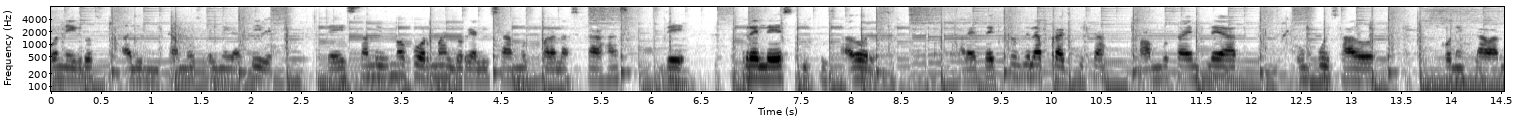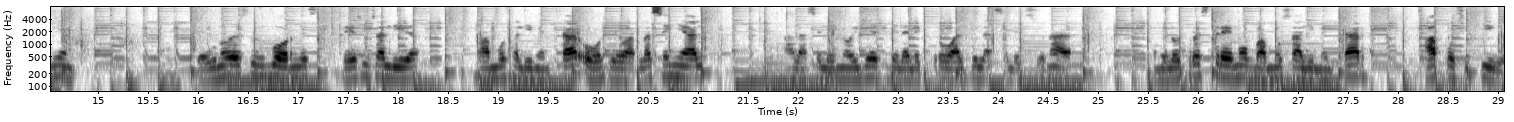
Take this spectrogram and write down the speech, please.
o negros alimentamos el negativo. De esta misma forma lo realizamos para las cajas de relés y pulsadores. Para efectos de la práctica vamos a emplear un pulsador con enclavamiento. De uno de sus bornes de su salida vamos a alimentar o llevar la señal a la selenoide de la electroválvula seleccionada. En el otro extremo vamos a alimentar a positivo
